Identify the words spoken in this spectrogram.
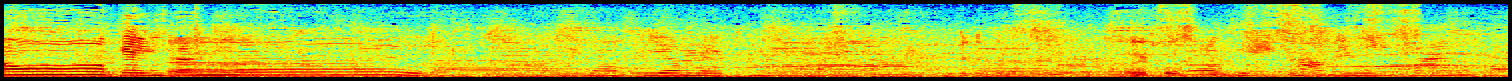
อ้เก่งจังเลยยอดเยี่ยมเลยค่ะโอเคค่ะไม่มีไส้ค่ะ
